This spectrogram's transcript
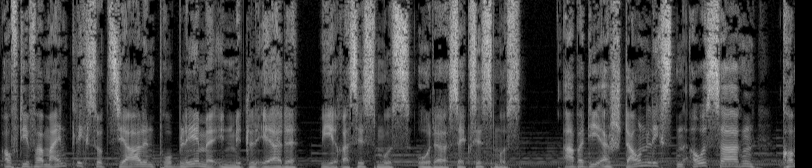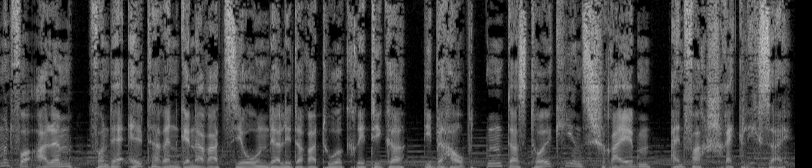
auf die vermeintlich sozialen Probleme in Mittelerde, wie Rassismus oder Sexismus. Aber die erstaunlichsten Aussagen kommen vor allem von der älteren Generation der Literaturkritiker, die behaupten, dass Tolkiens Schreiben einfach schrecklich sei.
